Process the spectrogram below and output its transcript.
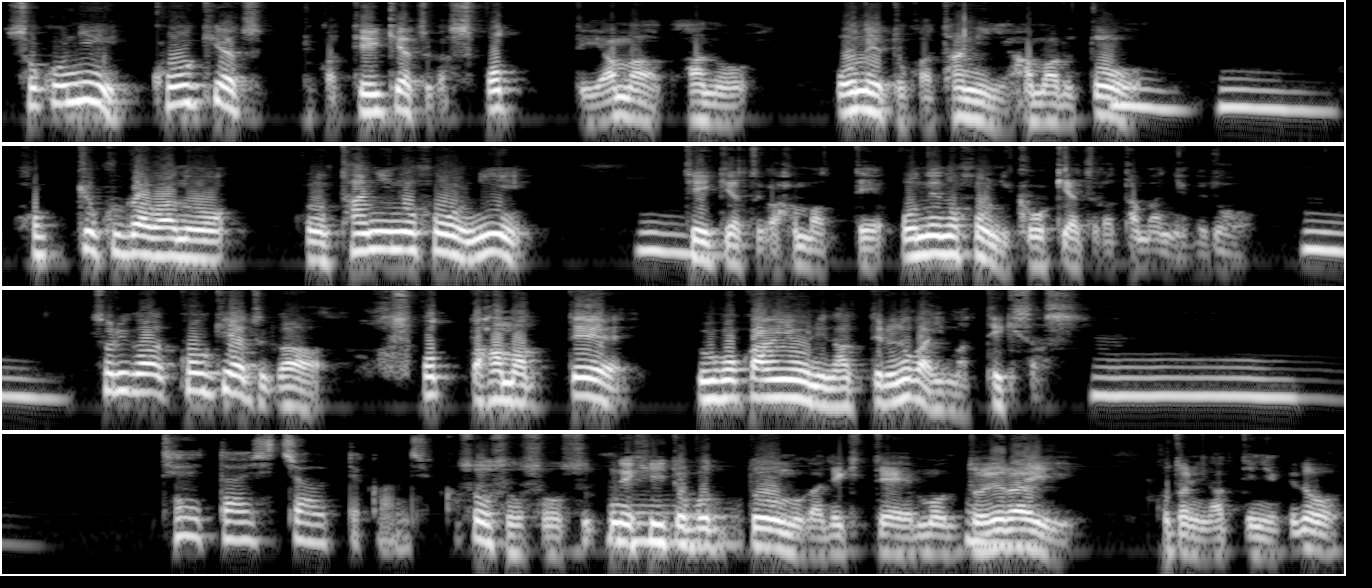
そこに高気圧とか低気圧がスポッて山、あの、尾根とか谷にはまると、うんうん北極側のこの谷の方にうん低気圧がはまって、尾根の方に高気圧がたまんやけど、うんそれが高気圧がスポッとはまって動かんようになってるのが今テキサス。うん停滞しちゃうって感じか。そうそうそう。うんで、ヒートボッドームができて、もうどえらいことになってんやけど、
